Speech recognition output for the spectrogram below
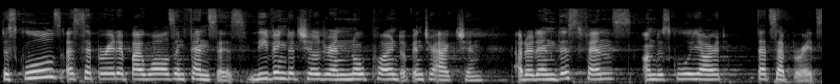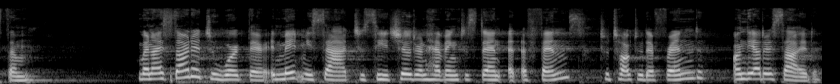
The schools are separated by walls and fences, leaving the children no point of interaction other than this fence on the schoolyard that separates them. When I started to work there, it made me sad to see children having to stand at a fence to talk to their friend on the other side.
